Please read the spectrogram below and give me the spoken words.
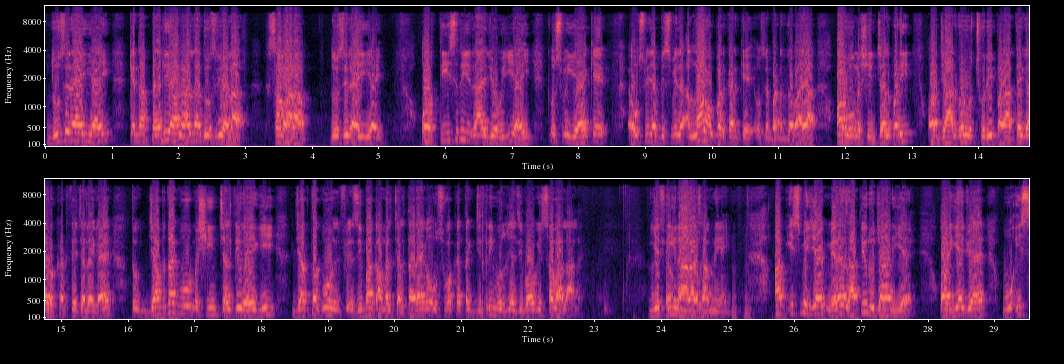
دوسری رائے یہ آئی کہ نہ پہلی حلال، نہ دوسری حلال۔ سب حرام۔ دوسری رائے یہ آئی۔ اور تیسری رائے جو یہ آئی کہ اس میں یہ ہے کہ اس میں جب بسم اللہ اللہ اوپر کر کے اس نے بٹن دبایا اور وہ مشین چل پڑی اور جانور وہ چھری پر آتے گئے اور کٹتے چلے گئے تو جب تک وہ مشین چلتی رہے گی جب تک وہ ذبح کا عمل چلتا رہے گا اس وقت تک جتنی مرغیاں ذبح ہوگی سب حلال ہے یہ اچھا، تین آرا سامنے آئی اب اس میں ہے میرا ذاتی رجحان یہ ہے اور یہ جو ہے وہ اس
